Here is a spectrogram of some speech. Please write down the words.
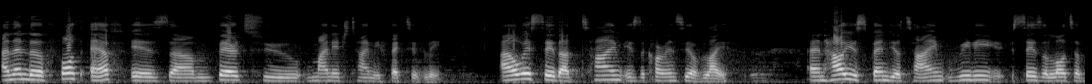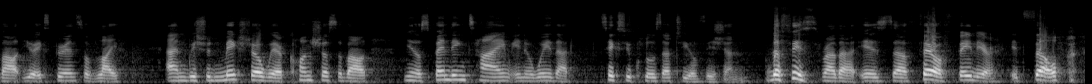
And then the fourth F is um, fair to manage time effectively. I always say that time is the currency of life. And how you spend your time really says a lot about your experience of life and we should make sure we are conscious about you know spending time in a way that takes you closer to your vision. The fifth, rather, is uh, fear of failure itself,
